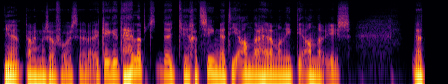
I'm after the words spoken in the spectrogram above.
Ja. Kan ik me zo voorstellen. Kijk, het helpt dat je gaat zien dat die ander helemaal niet die ander is. Dat,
